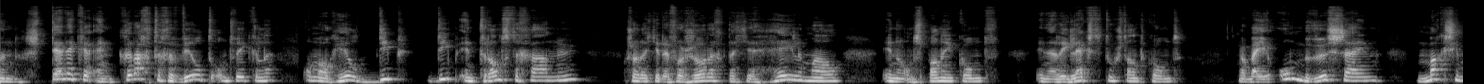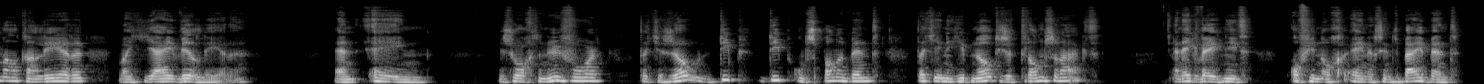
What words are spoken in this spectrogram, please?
een sterke en krachtige wil te ontwikkelen om ook heel diep, diep in trance te gaan nu, zodat je ervoor zorgt dat je helemaal in een ontspanning komt, in een relaxed toestand komt, waarbij je onbewustzijn maximaal kan leren wat jij wil leren. En één, je zorgt er nu voor dat je zo diep, diep ontspannen bent dat je in een hypnotische trance raakt. En ik weet niet of je nog enigszins bij bent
